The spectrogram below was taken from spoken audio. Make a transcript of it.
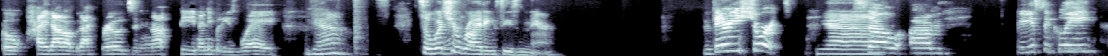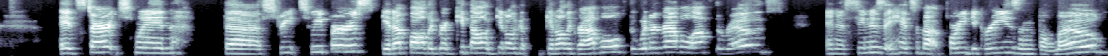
go hide out on the back roads and not be in anybody's way. Yeah. So what's your riding season there? Very short. Yeah. So um basically it starts when the street sweepers get up all the get all get all get all the gravel, the winter gravel off the roads and as soon as it hits about 40 degrees and below,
